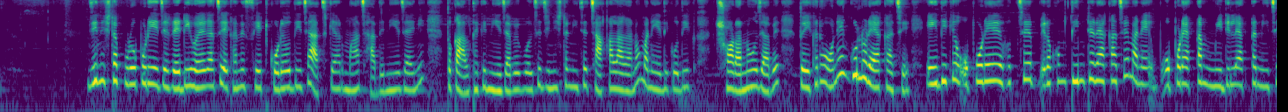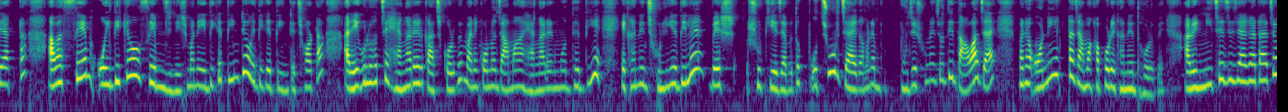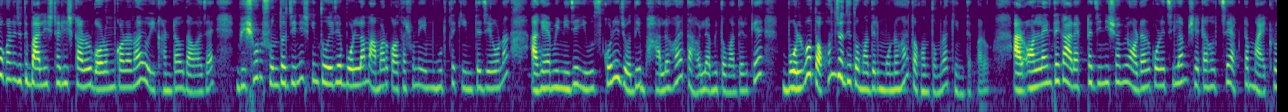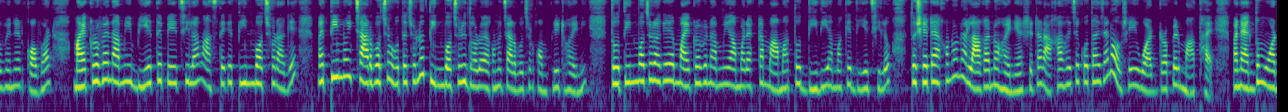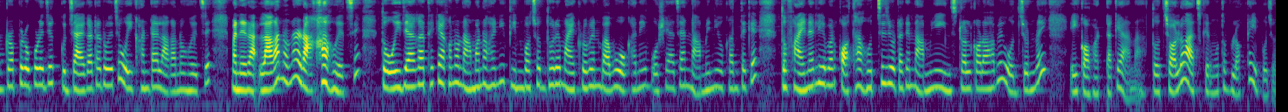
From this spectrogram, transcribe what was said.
জিনিসটা পুরোপুরি এই যে রেডি হয়ে গেছে, এখানে সেট করেও দিয়েছে। আজকে আর মা ছাদে নিয়ে যায়নি, তো কাল থেকে নিয়ে যাবে বলছে। জিনিসটা নিচে চাকা লাগানো মানে এদিক ওদিক সরানোও যাবে। তো এখানে অনেকগুলো র্যাক আছে। এইদিকে ওপরে হচ্ছে এরকম তিনটে র্যাক আছে মানে ওপরে একটা মিডিলে একটা, নিচে একটা। আবার সেম ওই দিকেও সেম জিনিস মানে এদিকে তিনটে, ওইদিকে তিনটে, ছটা। আর এগুলো হচ্ছে হ্যাঙ্গারের কাজ করবে মানে কোনো জামা হ্যাঙ্গারের মধ্যে দিয়ে এখানে ঝুলিয়ে দিলে বেশ শুকিয়ে যাবে। তো প্রচুর জায়গা মানে বুঝে শুনে যদি দেওয়া যায় মানে অনেকটা জামা কাপড় এখানে ধরবে। আর ওই নিচে যে জায়গাটা আছে, ওখানে যদি বালিশ টালিশ কারোর গরম করার হয়, ওইখানটাও দেওয়া যায়। ভীষণ সুন্দর জিনিস, কিন্তু ওই যে বললাম, আমার কথা শুনে এই মুহূর্তে কিনতে যেও না। আগে আমি নিজে ইউজ করি, যদি ভালো হয় তাহলে আমি তোমাদেরকে বলব। তখন যদি তোমাদের মনে হয়, তখন তোমরা কিনতে পারো। আর অনলাইন থেকে আর একটা জিনিসও আমি অর্ডার করেছিলাম, সেটা হচ্ছে একটা মাইক্রোভেনের কভার মাইক্রোভেন আমি বিয়েতে পেয়েছিলাম আজ থেকে তিন বছর আগে। মানে তিন ওই চার বছর হতে চলো তিন বছরই ধরো এখনও চার বছর কমপ্লিট হয়নি। তো তিন বছর আগে মাইক্রোভেন আমি, আমার একটা মামা তো দিদি আমাকে দিয়েছিল, তো সেটা এখনও না লাগানো হয়নি। আর সেটা রাখা হয়েছে কোথায় জানো? সেই ওয়ার্ড্রপের মাথায়। মানে একদম ওয়ার্ড্রপের ওপরে যে জায়গাটা রয়েছে, ওইখানটায় লাগানো হয়েছে। মানে লাগানো না, রাখা হয়েছে। তো ওই জায়গা থেকে এখনও নামানো হয়নি। তিন বছর ধরে মাইক্রোভেন বাবু ওখানেই বসে আছে আর নামেনি ওখান থেকে। তো ফাইনালি এবার কথা হচ্ছে যে ওটাকে নামিয়ে ইনস্টল করা হবে। ওর জন্যই এই কভারটাকে আনা। তো চলো আজকের মতো ব্লগটা এই পর্যন্ত।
